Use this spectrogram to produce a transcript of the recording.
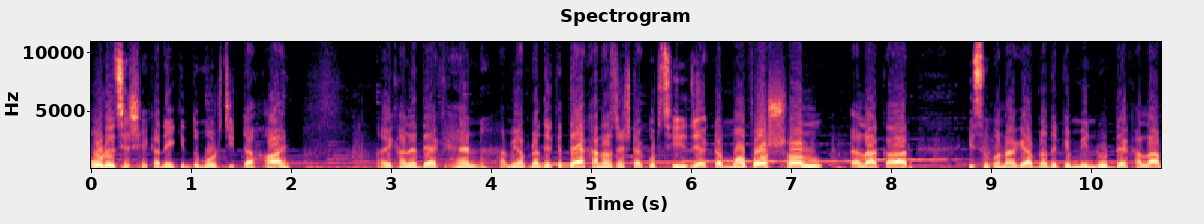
পড়েছে সেখানেই কিন্তু মসজিদটা হয়। এখানে দেখেন, আমি আপনাদেরকে দেখানোর চেষ্টা করছি যে একটা মফস্বল এলাকার কিছুক্ষণ আগে আপনাদেরকে মেন রোড দেখালাম।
